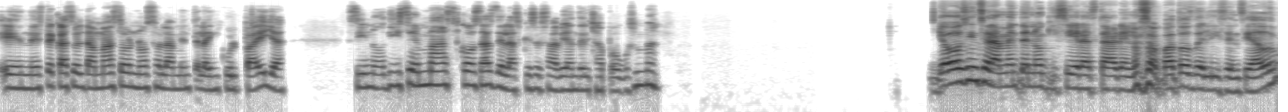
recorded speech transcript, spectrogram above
en este caso el Damaso no solamente la inculpa a ella, sino dice más cosas de las que se sabían del Chapo Guzmán. Yo sinceramente no quisiera estar en los zapatos del licenciado.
